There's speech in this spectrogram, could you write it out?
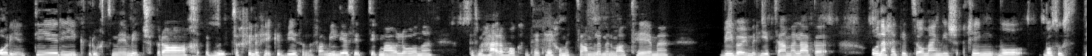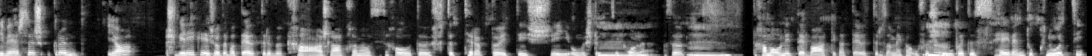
Orientierung, braucht es mehr Mitsprache, würde sich vielleicht irgendwie so eine Familiensitzung mal lohnen, dass man herhockt und sagt, hey, komm, jetzt sammeln wir mal Themen, wie wollen wir hier zusammenleben? Und dann gibt es auch manchmal Kinder, wo es aus diversen Gründen, ja, schwierig ist, oder? Wo die Eltern wirklich an Anschlag kommen, wo sie sich auch dürften therapeutische Unterstützung mm. holen. Also, mm. da kann man auch nicht die Erwartung an die Eltern so mega aufschrauben, ja. dass, hey, wenn du genug Zeit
